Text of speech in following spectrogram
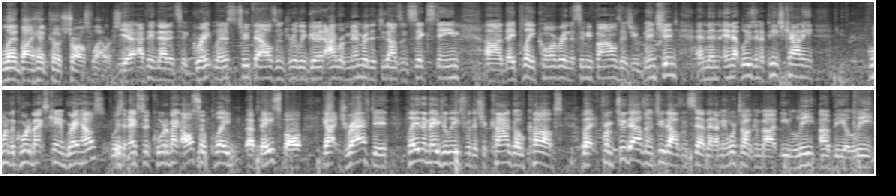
led by head coach Charles Flowers. Yeah, I think that it's a great list. 2000's really good. I remember the 2006 team. Uh, they played Carver in the semifinals, as you mentioned, and then end up losing to Peach County one of the quarterbacks, Cam Grayhouse, was an excellent quarterback. Also played uh, baseball, got drafted, played in the major leagues for the Chicago Cubs. But from 2000 to 2007, I mean, we're talking about elite of the elite,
